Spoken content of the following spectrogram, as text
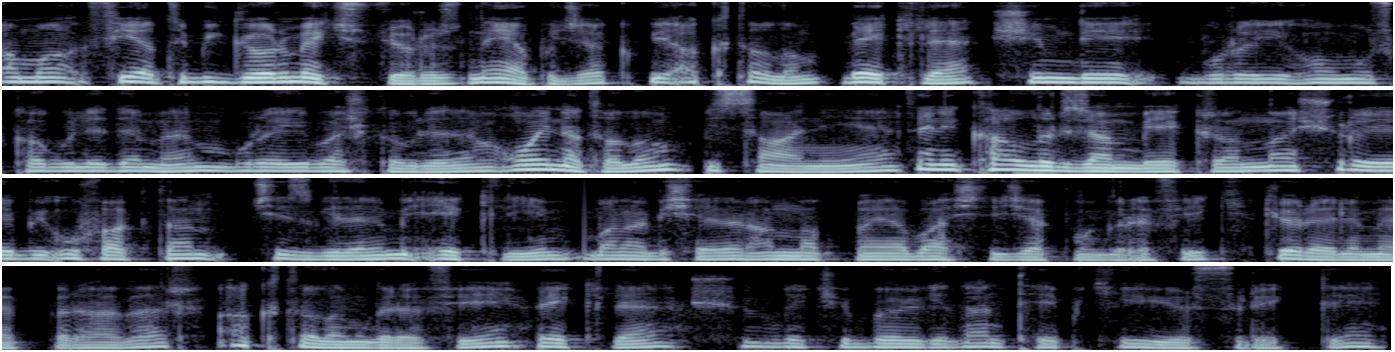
Ama fiyatı bir görmek istiyoruz. Ne yapacak? Bir akıtalım. Bekle. Şimdi burayı omuz kabul edemem. Burayı baş kabul edemem. Oynatalım. Bir saniye. Seni kaldıracağım bir ekrandan. Şuraya bir ufaktan çizgilerimi ekleyeyim. Bana bir şeyler anlatmaya başlayacak mı grafik? Görelim hep beraber. Akıtalım grafiği. Bekle. Şuradaki bölgeden tepki yiyor sürekli.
